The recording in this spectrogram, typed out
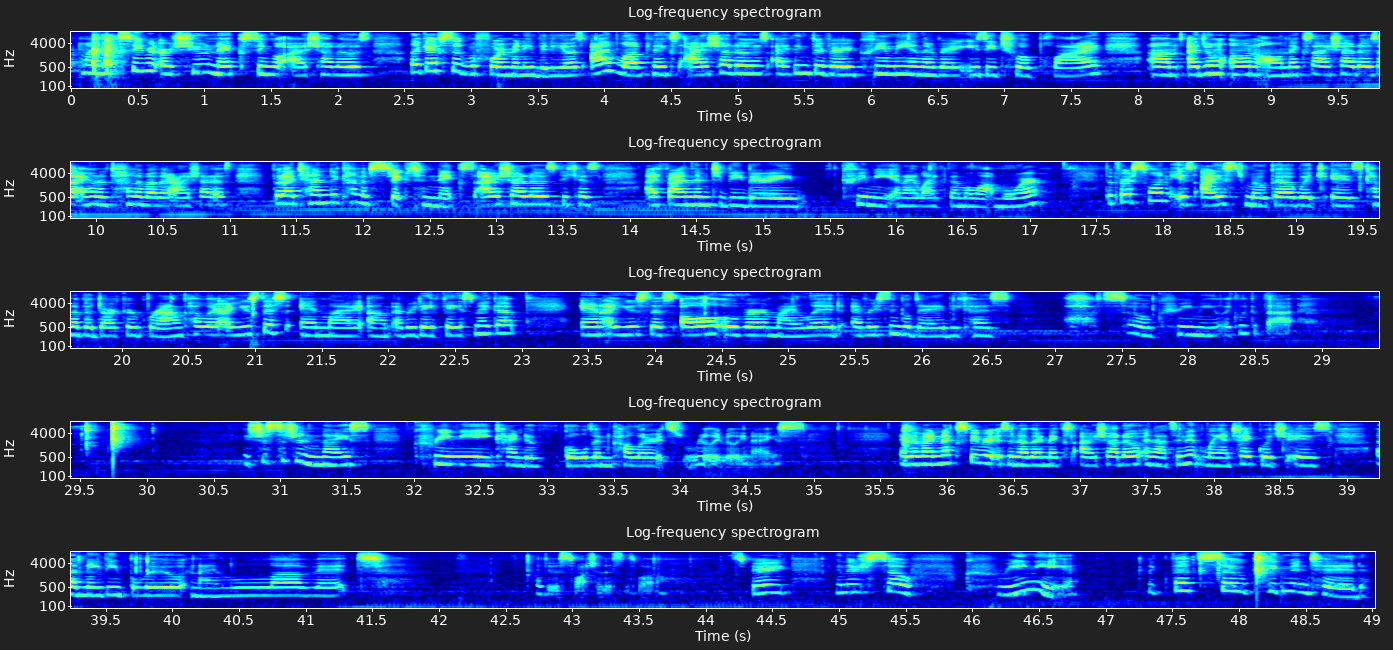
My next favorite are two NYX single eyeshadows. Like I've said before in many videos, I love NYX eyeshadows. I think they're very creamy and they're very easy to apply. Um, I don't own all NYX eyeshadows. I own a ton of other eyeshadows. But I tend to kind of stick to NYX eyeshadows because I find them to be very creamy and I like them a lot more. The first one is Iced Mocha, which is kind of a darker brown color. I use this in my um, everyday face makeup, and I use this all over my lid every single day because oh, it's so creamy. Like, look at that. It's just such a nice, creamy, kind of golden color. It's really, really nice. And then my next favorite is another NYX eyeshadow, and that's in Atlantic, which is a navy blue, and I love it. I'll do a swatch of this as well. It's very, I mean, they're so creamy. Like, that's so pigmented.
